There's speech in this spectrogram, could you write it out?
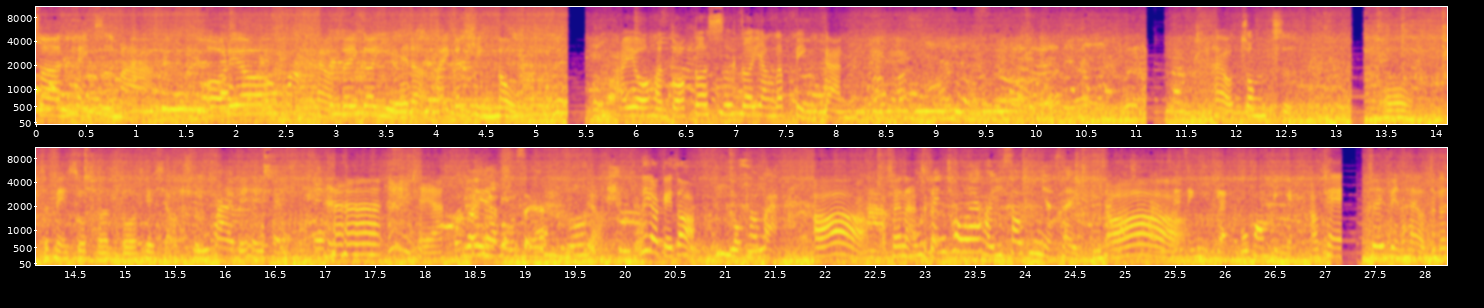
生、黑芝麻、奥利奥，还有这个椰的，还有一个青豆，还有很多各式各样的饼干，还有粽子。哦，这边是很多些小吃。派俾你睇，哈哈，係啊。呢嘢好食啊！呢個幾多？六抽八。哦，我想拿胡這個。青葱咧可以收天日食，唔使放雪櫃，唔使整熱嘅，好方便嘅。OK，这边还有这个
